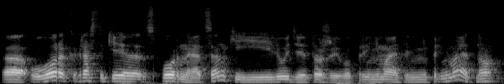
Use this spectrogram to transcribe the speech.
э, у Лора как раз-таки спорные оценки, и люди тоже его принимают или не принимают, но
